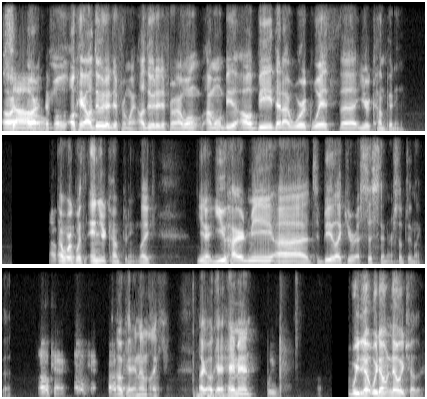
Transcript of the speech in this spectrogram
all right, all right. so- we'll, okay, I'll do it a different way. I'll do it a different way. I won't. I won't be. I'll be that I work with uh, your company. I work within your company. Like, you know, you hired me uh, to be like your assistant or something like that. Okay. Okay. Okay, and I'm like, like, okay, hey man, We- we don't we don't know each other.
